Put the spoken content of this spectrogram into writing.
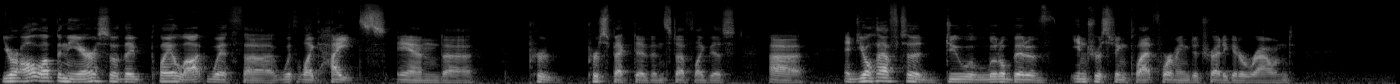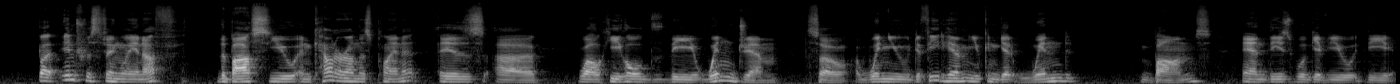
you're all up in the air, so they play a lot with uh, with like heights and per- perspective and stuff like this. And you'll have to do a little bit of interesting platforming to try to get around. But interestingly enough, the boss you encounter on this planet is, uh, well, he holds the wind gem. So when you defeat him, you can get wind bombs, and these will give you the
